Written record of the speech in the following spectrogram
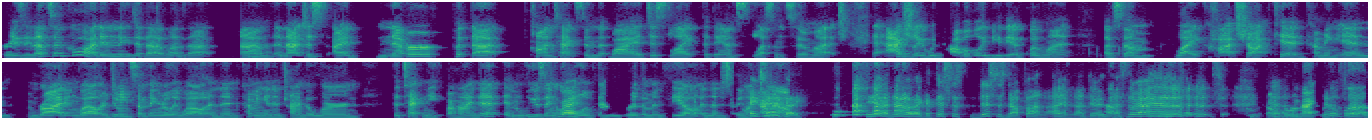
crazy. That's so cool. I didn't know you did that. I love that. Um, yeah. and that just I never put that context in that why I dislike the dance lesson so much. It actually would probably be the equivalent of some like hotshot kid coming in and riding well or doing something really well and then coming in and trying to learn the technique behind it and losing right. all of their rhythm and feel and then just being like exactly. Yeah, no, like this is this is not fun. I am not doing this. Right? I'm, going back to no, the club.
